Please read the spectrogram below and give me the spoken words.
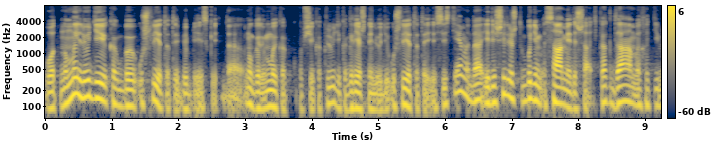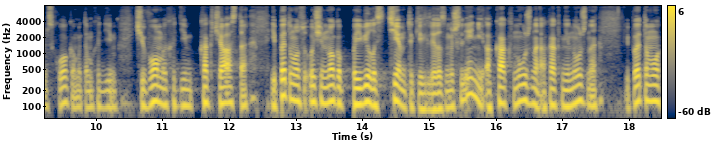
Вот. Но мы, люди, как бы ушли от этой библейской, да, ну, говорю, мы как, вообще как люди, как грешные люди, ушли от этой системы, да, и решили, что будем сами решать, когда мы хотим, сколько мы там хотим, чего мы хотим, как часто. И поэтому очень много появилось тем таких для размышлений, а как нужно, а как не нужно. И поэтому,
